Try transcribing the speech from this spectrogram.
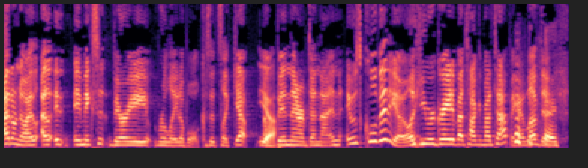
I don't know. I, I it, it, makes it very relatable because it's like, yep, yeah. I've been there, I've done that, and it was a cool video. Like you were great about talking about tapping. I loved it.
